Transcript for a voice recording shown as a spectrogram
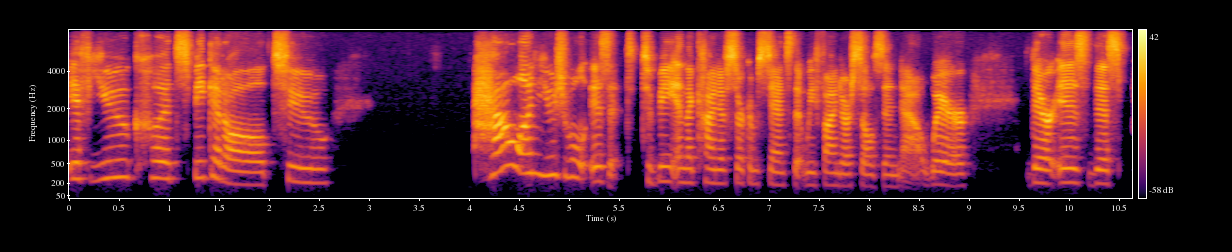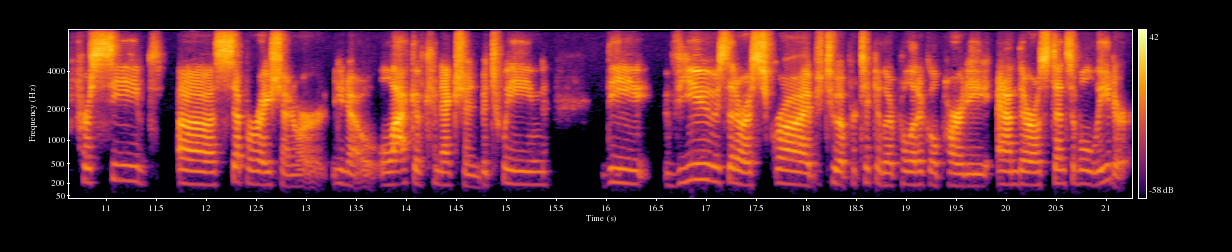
if you could speak at all to how unusual is it to be in the kind of circumstance that we find ourselves in now, where there is this perceived uh, separation or you know lack of connection between the views that are ascribed to a particular political party and their ostensible leader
